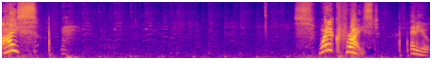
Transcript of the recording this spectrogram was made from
I s- swear to Christ. Anywho,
